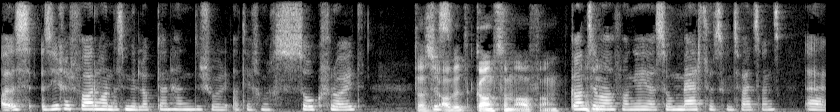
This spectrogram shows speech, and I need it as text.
als, als ich erfahren habe, dass wir Lockdown haben in der Schule, hatte ich mich so gefreut. Das ist aber ganz am Anfang. Ganz Also- am Anfang, ja, ja, so März 2022, äh,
